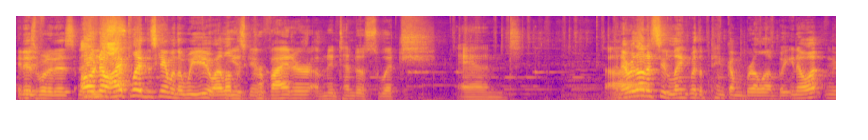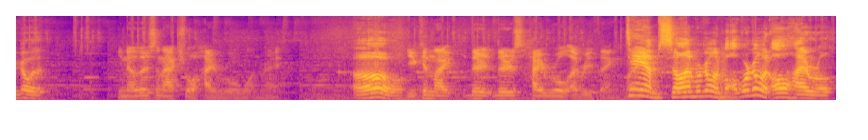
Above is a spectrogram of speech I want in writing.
it is what it is. Oh no, I played this game on the Wii U. I love this is game. provider of Nintendo Switch and. Uh, I never thought I'd see Link with a pink umbrella, but you know what? I'm gonna go with it. You know, there's an actual Hyrule one, right? Oh, You can like there. There's Hyrule everything. Like, damn, son, we're going. We're going all Hyrule.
